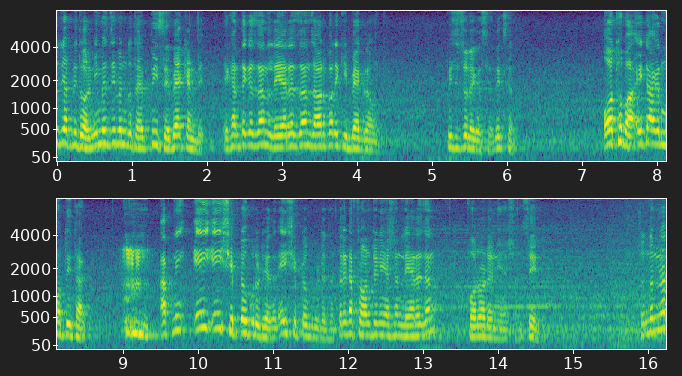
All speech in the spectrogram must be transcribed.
যদি আপনি ধরেন ইমেজ দিবেন কোথায়? পিছে ব্যাক হ্যান্ডে এখান থেকে যান লেয়ারে যান, যাওয়ার পরে কি? ব্যাকগ্রাউন্ড পিছে চলে গেছে, দেখছেন? অথবা এটা আগের মতোই থাক। আপনি এই এই শেপটা উপরে উঠে দেন, এই শেপটা উপরে উঠে দেন। তাহলে এটা ফ্রন্টে নিয়ে আসেন লেয়ারে যান ফরওয়ার্ডে নিয়ে আসেন সেম সুন্দর না?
